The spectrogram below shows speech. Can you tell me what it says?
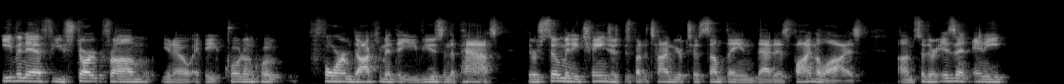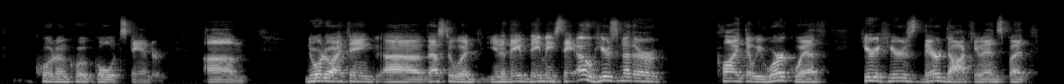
even if you start from you know a quote unquote form document that you've used in the past, there's so many changes by the time you're to something that is finalized. Um, so there isn't any quote unquote gold standard. Um, nor do I think uh, Vesta would, you know, they, they may say, oh, here's another client that we work with. Here, here's their documents, but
